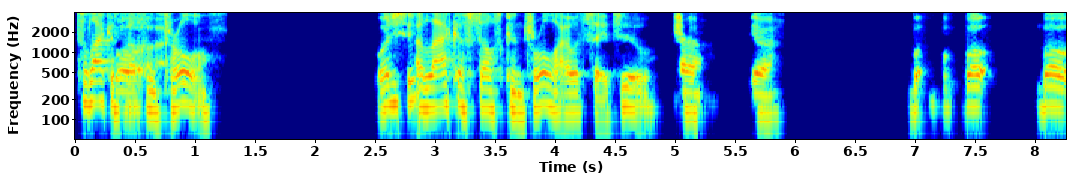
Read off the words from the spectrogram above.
it's a lack of well, self-control. What do you say? A lack of self-control i would say too. Yeah yeah. But but but, but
